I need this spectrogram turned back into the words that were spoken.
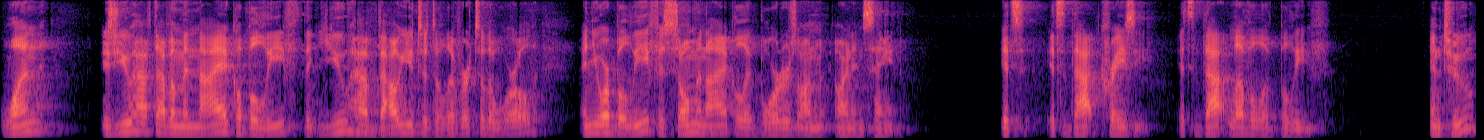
One is you have to have a maniacal belief that you have value to deliver to the world and your belief is so maniacal it borders on, on insane. It's, it's that crazy. It's that level of belief. And two,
